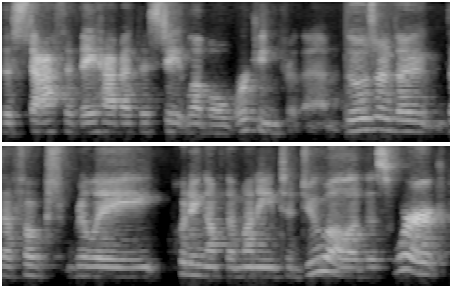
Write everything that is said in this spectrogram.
the staff that they have at the state level working for them. Those are the, the folks really putting up the money to do all of this work,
